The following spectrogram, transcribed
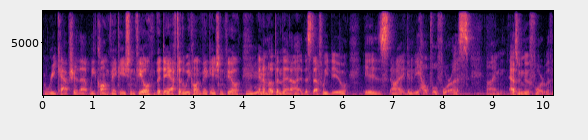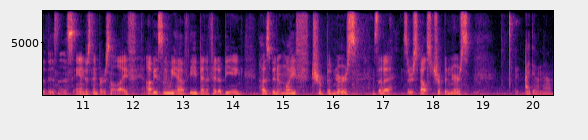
recapture that week long vacation feel the day after the week long vacation feel. Mm-hmm. And I'm hoping that uh, the stuff we do is uh, going to be helpful for us um, as we move forward with the business and just in personal life. Obviously, we have the benefit of being husband and wife entrepreneurs. Is that a is there a spouse entrepreneurs? I don't know.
